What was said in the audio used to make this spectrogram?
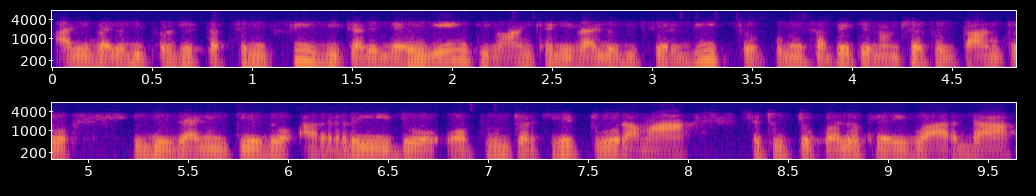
a livello di progettazione fisica degli ambienti ma anche a livello di servizio, come sapete non c'è soltanto il design inteso arredo o appunto architettura ma c'è tutto quello che riguarda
